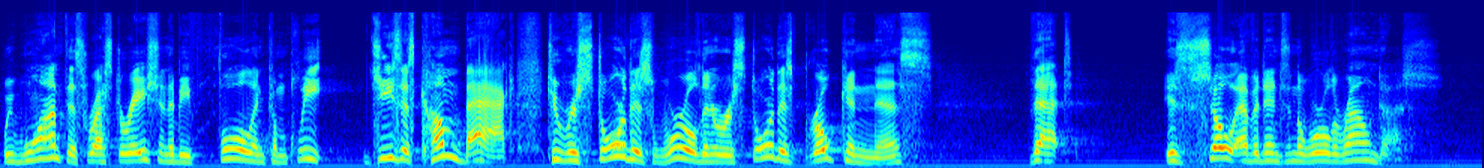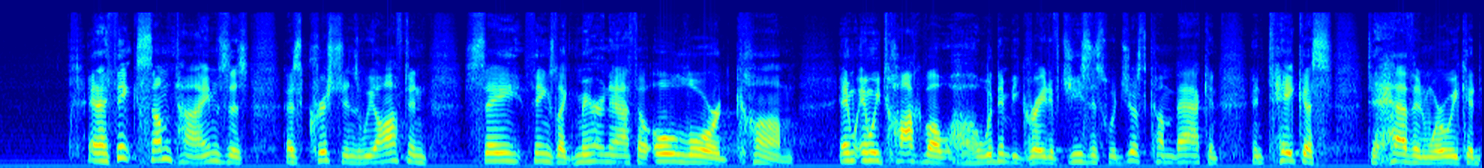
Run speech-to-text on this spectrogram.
we want this restoration to be full and complete. Jesus, come back to restore this world and to restore this brokenness that is so evident in the world around us. And I think sometimes as, as Christians, we often say things like, Maranatha, oh Lord, come. And, and we talk about, oh, wouldn't it be great if Jesus would just come back and, and take us to heaven where we could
